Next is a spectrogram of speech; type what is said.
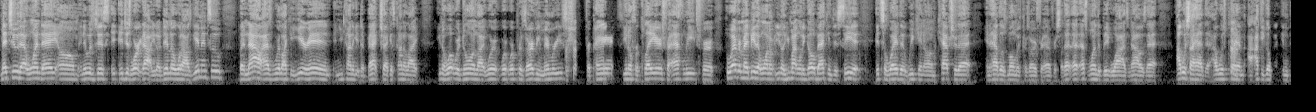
met you that one day, um, and it was just, it, it just worked out. You know, didn't know what I was getting into, but now as we're like a year in, and you kind of get to backtrack, it's kind of like, you know, what we're doing. Like we're we're, we're preserving memories For sure. for parents, you know, for players, for athletes, for whoever it may be that want to, you know, you might want to go back and just see it. It's a way that we can um, capture that and have those moments preserved forever. So that, that that's one of the big whys now is that I wish I had that. I wish playing I, I could go back and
